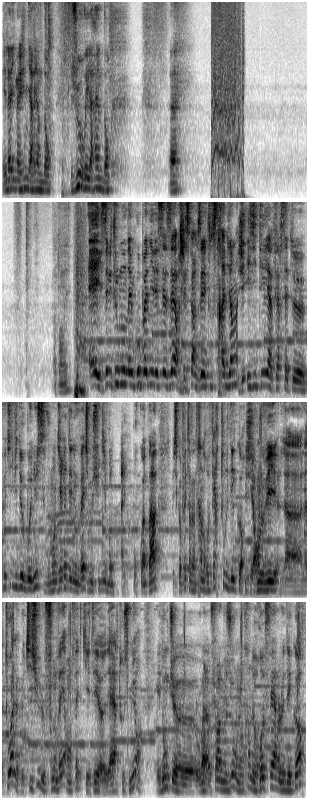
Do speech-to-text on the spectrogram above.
Et là, imagine, il n'y a rien dedans. J'ouvre, il a rien dedans. Euh. Attendez. Hey, salut tout le monde, M Company, il est 16h, j'espère que vous allez tous très bien. J'ai hésité à faire cette euh, petite vidéo bonus, vous m'en direz des nouvelles, je me suis dit bon, allez, pourquoi pas, puisqu'en fait on est en train de refaire tout le décor. J'ai enlevé la, toile, le tissu, le fond vert en fait, qui était euh, derrière tout ce mur, et donc voilà, au fur et à mesure on est en train de refaire le décor.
